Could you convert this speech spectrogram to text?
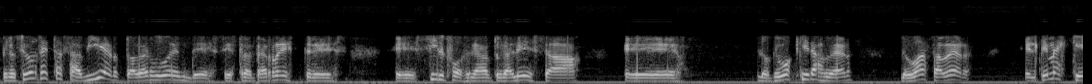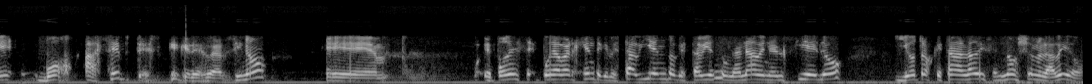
Pero si vos estás abierto a ver duendes, extraterrestres, eh, silfos de la naturaleza, eh, lo que vos quieras ver, lo vas a ver. El tema es que vos aceptes que querés ver. Si no, eh, puede haber gente que lo está viendo, que está viendo una nave en el cielo, y otros que están al lado dicen, no, yo no la veo.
